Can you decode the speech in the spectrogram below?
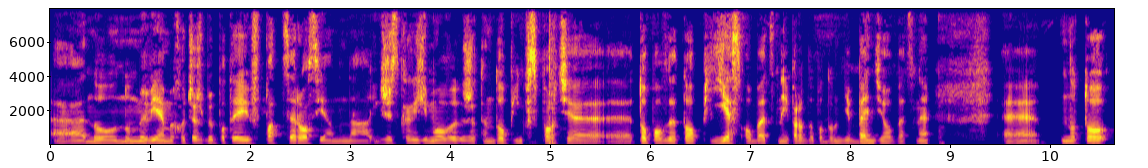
e, no, no my wiemy chociażby po tej wpadce Rosjan na Igrzyskach Zimowych, że ten doping w sporcie e, top of the top jest obecny i prawdopodobnie będzie obecny, e, no to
